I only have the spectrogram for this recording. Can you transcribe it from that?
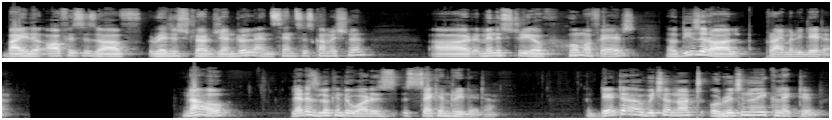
by the offices of Registrar General and Census Commissioner or Ministry of Home Affairs. Now, these are all primary data. Now, let us look into what is secondary data. Data which are not originally collected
